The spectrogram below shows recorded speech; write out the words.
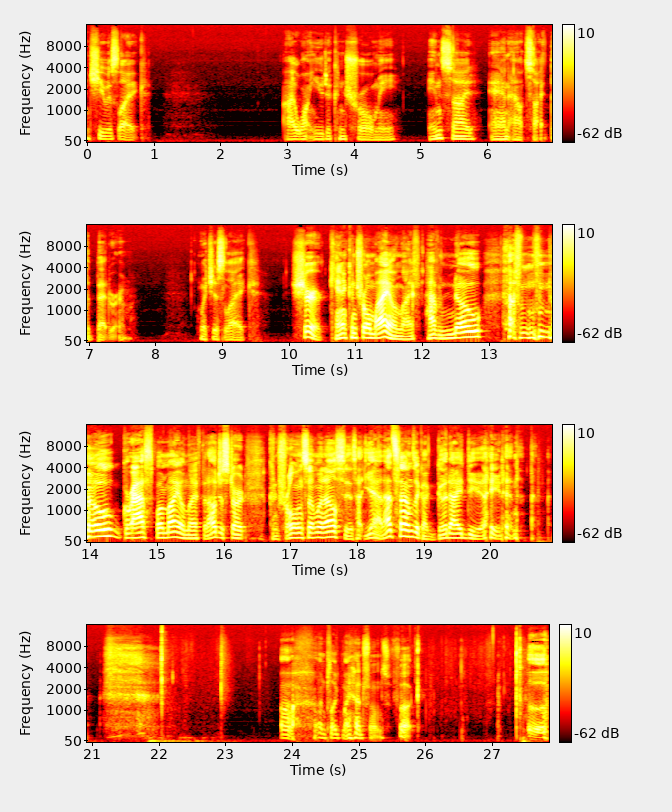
And she was like, I want you to control me inside and outside the bedroom. Which is like, sure, can't control my own life, have no have no grasp on my own life, but I'll just start controlling someone else's. Yeah, that sounds like a good idea, Hayden. Oh, unplugged my headphones. Fuck. Ugh.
